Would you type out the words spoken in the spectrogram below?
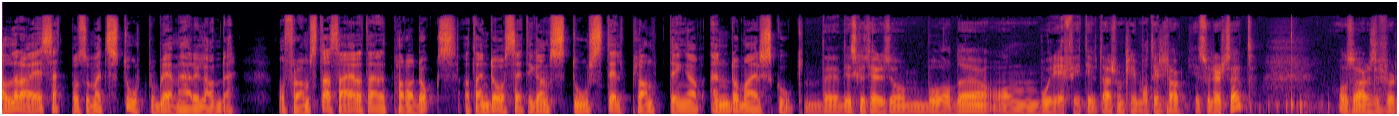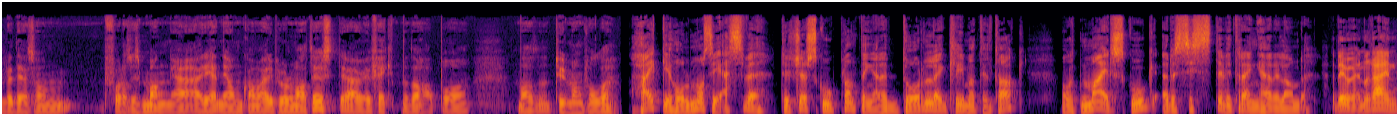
allerede sett på som et stort problem her i landet. Og Framstad sier at det er et paradoks at en da setter i gang storstilt planting av enda mer skog. Det diskuteres jo både om hvor effektivt det er som klimatiltak isolert sett, og så er det selvfølgelig det som forholdsvis mange er enige om kan være problematisk, det er jo effektene det har på naturmangfoldet. Heikki Holmås i SV tykker skogplanting er et dårlig klimatiltak, og at mer skog er det siste vi trenger her i landet. Det er jo en ren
